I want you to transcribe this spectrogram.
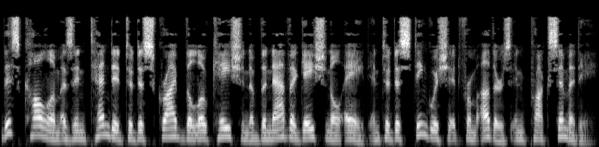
This column is intended to describe the location of the navigational aid and to distinguish it from others in proximity.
